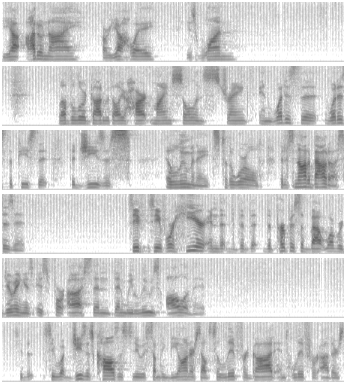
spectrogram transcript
Yah Adonai, or Yahweh, is one. Love the Lord God with all your heart, mind, soul, and strength. And what is the, what is the piece that, that Jesus illuminates to the world? That it's not about us, is it? See if, see, if we're here and the, the, the, the purpose about what we're doing is, is for us, then, then we lose all of it. See, what Jesus calls us to do is something beyond ourselves to live for God and to live for others,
